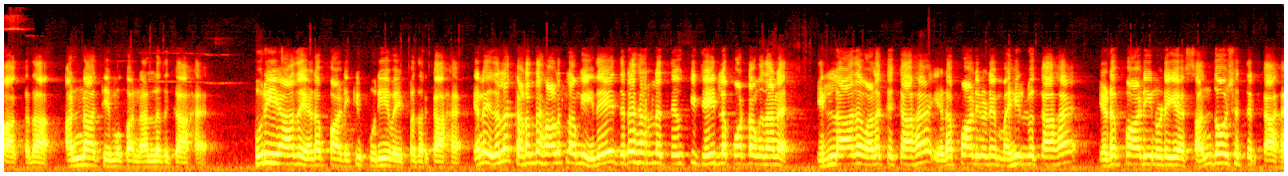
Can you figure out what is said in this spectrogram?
பாக்குதா அண்ணா திமுக நல்லதுக்காக புரியாத எடப்பாடிக்கு புரிய வைப்பதற்காக. ஏன்னா இதெல்லாம் கடந்த காலத்துல அவங்க இதே தினகரனை தூக்கி ஜெயில போட்டவங்க தானே. இல்லாத வழக்குக்காக எடப்பாடியினுடைய மகிழ்வுக்காக எடப்பாடியினுடைய சந்தோஷத்திற்காக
